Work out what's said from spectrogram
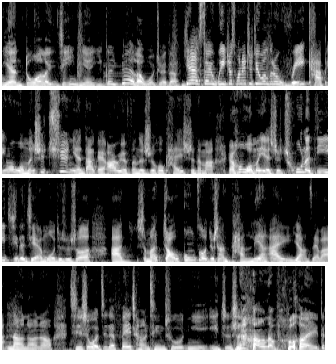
年多了，已经一年一个月了。我觉得。Yes, so we just wanted to do a little recap，因为我们是去年大概二月份的时候开始的嘛，然后我们也是出了第一期的节目，就是说啊，什么找工作就像谈恋爱一样，知道吧？No No No，其实我记得非常清楚，你一直是 unemployed，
